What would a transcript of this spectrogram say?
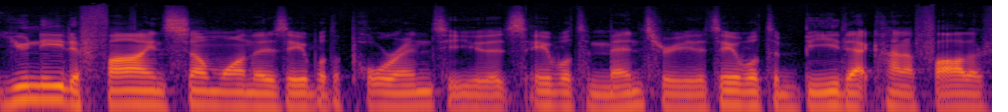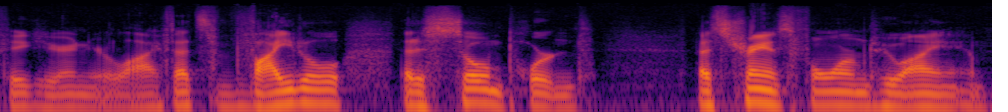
you need to find someone that is able to pour into you, that's able to mentor you, that's able to be that kind of father figure in your life. That's vital. That is so important. That's transformed who I am.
